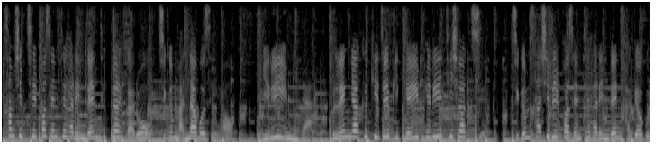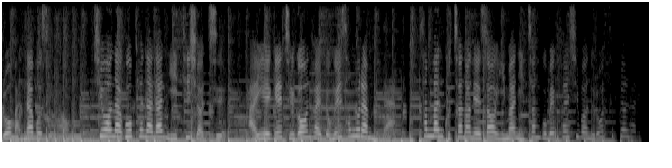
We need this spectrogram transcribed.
37% 할인된 특별가로 지금 만나보세요. 1위입니다. 블랙야크 키즈 BK 페리 티셔츠. 지금 41% 할인된 가격으로 만나보세요. 시원하고 편안한 이 티셔츠. 아이에게 즐거운 활동을 선물합니다. 39,000원에서 22,980원으로 특별 할인.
